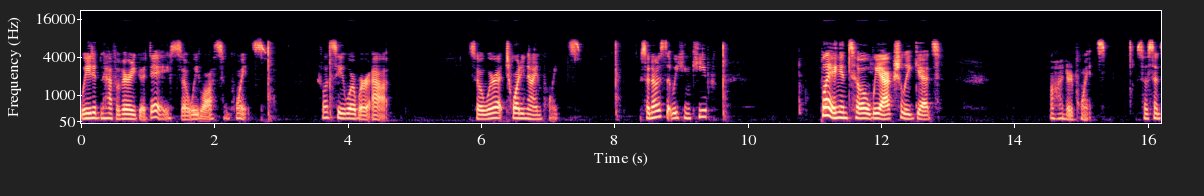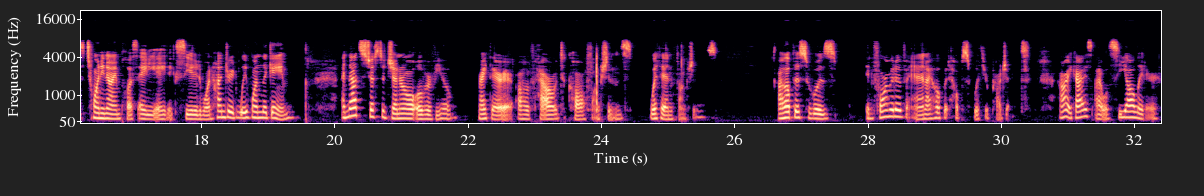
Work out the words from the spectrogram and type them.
we didn't have a very good day, so we lost some points. So let's see where we're at. So we're at 29 points. So notice that we can keep playing until we actually get 100 points. So since 29 plus 88 exceeded 100, we won the game. And that's just a general overview right there of how to call functions within functions. I hope this was informative and I hope it helps with your project. All right, guys, I will see y'all later.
